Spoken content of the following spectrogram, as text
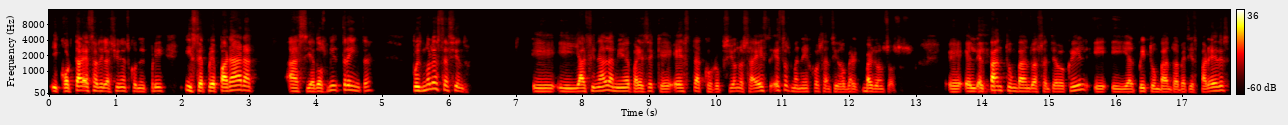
y cortara esas relaciones con el PRI y se preparara hacia 2030, pues no lo está haciendo. Y, al final a mí me parece que esta corrupción, o sea, estos manejos han sido vergonzosos. Eh, el, PAN tumbando a Santiago Krill y, el PRI tumbando a Betis Paredes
